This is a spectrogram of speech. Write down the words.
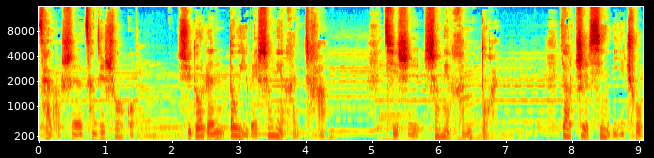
蔡老师曾经说过，许多人都以为生命很长，其实生命很短，要至心一处，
